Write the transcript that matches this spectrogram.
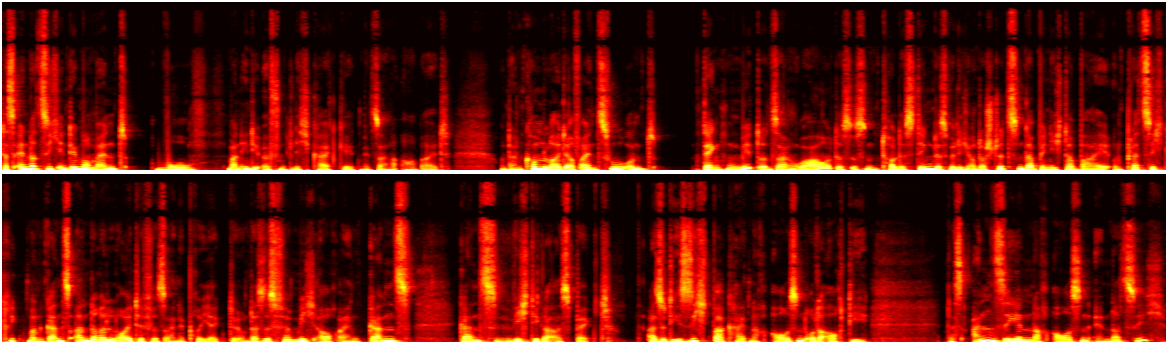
Das ändert sich in dem Moment, wo man in die Öffentlichkeit geht mit seiner Arbeit. Und dann kommen Leute auf einen zu und denken mit und sagen, wow, das ist ein tolles Ding, das will ich unterstützen, da bin ich dabei. Und plötzlich kriegt man ganz andere Leute für seine Projekte. Und das ist für mich auch ein ganz, ganz wichtiger Aspekt. Also die Sichtbarkeit nach außen oder auch die, das Ansehen nach außen ändert sich,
